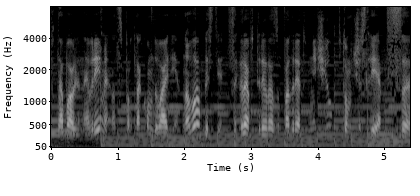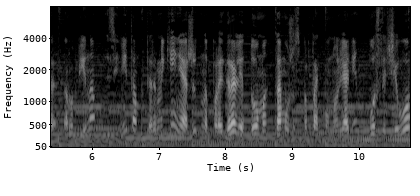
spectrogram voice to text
в добавленное время над Спартаком 2-1. Но в августе, сыграв три раза подряд в ничью, в том числе с Рубином, Зенитом, Пермяки неожиданно проиграли дома тому же Спартаку 0-1, после чего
